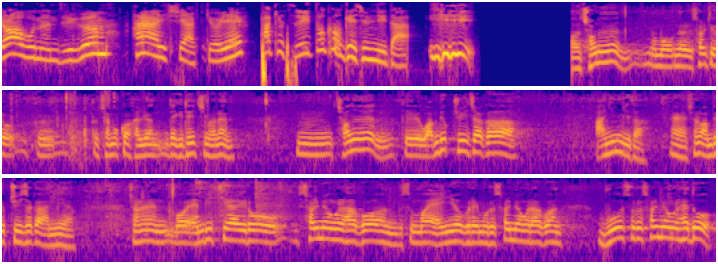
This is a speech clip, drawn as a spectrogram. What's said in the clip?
여러분은 지금 하나이시 학교의 팟캐스트를 뚫고 계십니다. 어, 저는 뭐 오늘 설교 그 제목과 관련되기도 했지만은 음, 저는 그 완벽주의자가 아닙니다. 네, 저는 완벽주의자가 아니에요. 저는 뭐 MBTI로 설명을 하건 무슨 뭐 애니어그램으로 설명을 하건 무엇으로 설명을 해도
